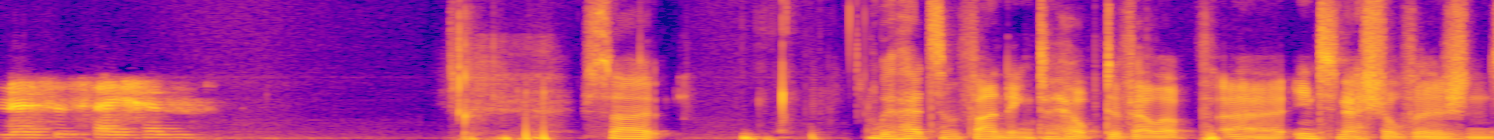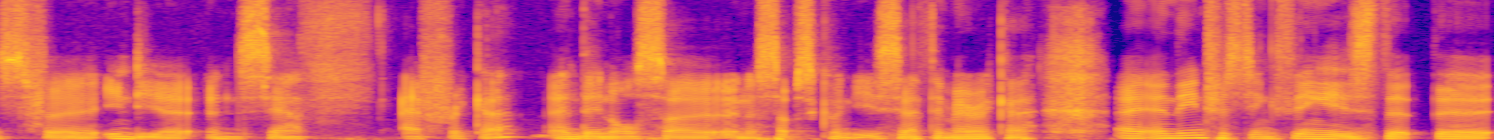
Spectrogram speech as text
Nurses Station. So we've had some funding to help develop uh, international versions for India and South Africa, and then also in a subsequent year, South America. And the interesting thing is that the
